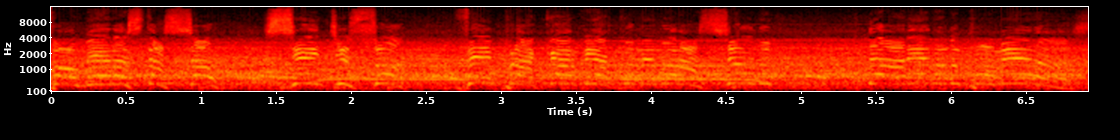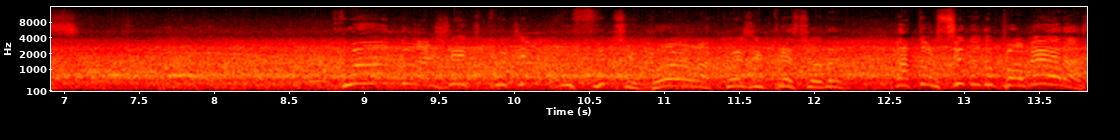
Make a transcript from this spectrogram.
Palmeiras está sal. Sente só! Vem pra cá ver a comemoração do, da Arena do Palmeiras! Quando a gente podia. O futebol é uma coisa impressionante. A torcida do Palmeiras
